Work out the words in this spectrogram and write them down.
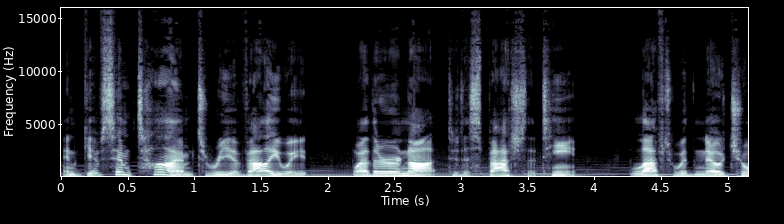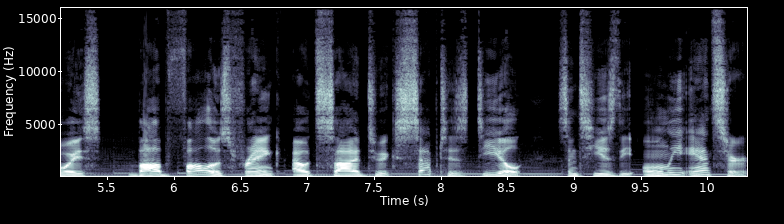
and gives him time to reevaluate whether or not to dispatch the team. Left with no choice, Bob follows Frank outside to accept his deal since he is the only answer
